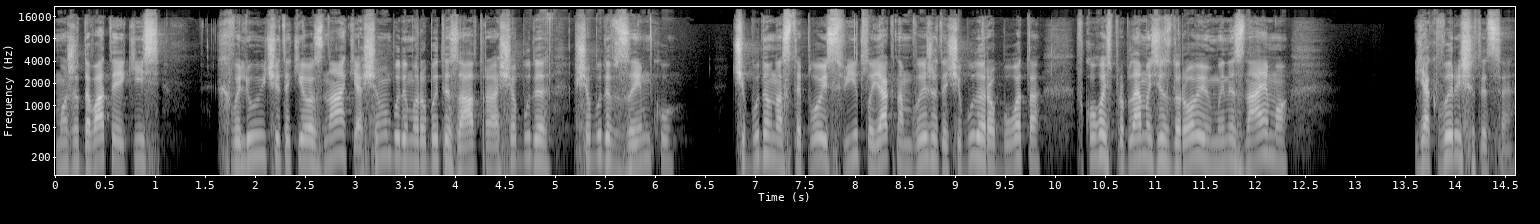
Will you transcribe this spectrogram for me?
може давати якісь хвилюючі такі ознаки, а що ми будемо робити завтра, а що буде, що буде взимку. Чи буде в нас тепло і світло, як нам вижити, чи буде робота, в когось проблеми зі здоров'ям, ми не знаємо, як вирішити це.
